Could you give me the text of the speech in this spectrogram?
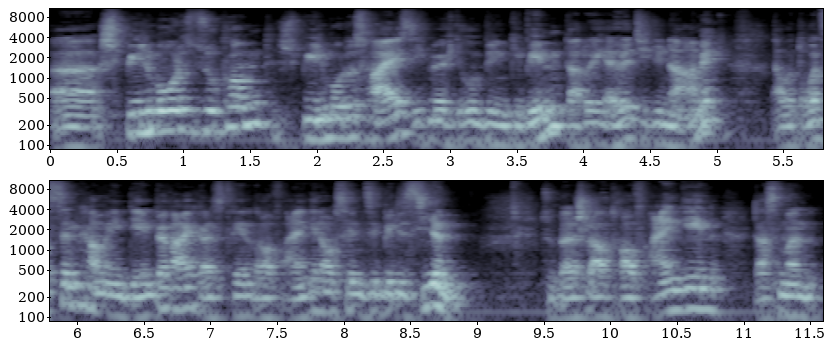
äh, Spielmodus zukommt. Spielmodus heißt, ich möchte unbedingt gewinnen, dadurch erhöht sich Dynamik, aber trotzdem kann man in dem Bereich als Trainer darauf eingehen, auch sensibilisieren. Zum Beispiel auch darauf eingehen, dass man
